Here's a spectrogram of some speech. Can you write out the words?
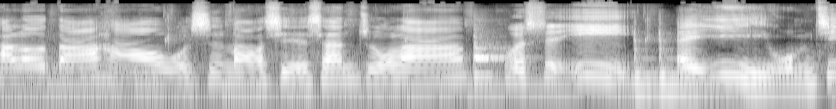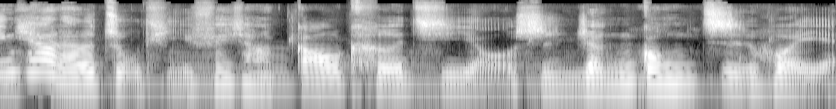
Hello，大家好，我是冒险山卓啦，我是 E，。哎，易，我们今天要聊的主题非常高科技哦，是人工智慧耶，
